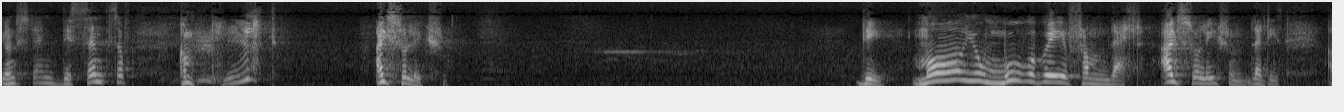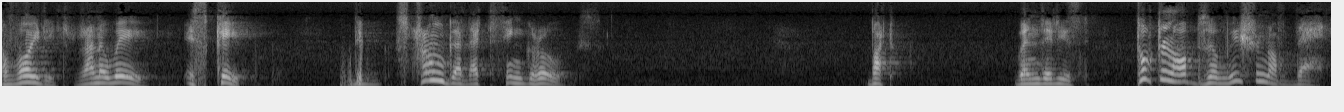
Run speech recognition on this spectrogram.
You understand? The sense of complete isolation. the more you move away from that isolation, that is, avoid it, run away, escape, the stronger that thing grows. But when there is total observation of that,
